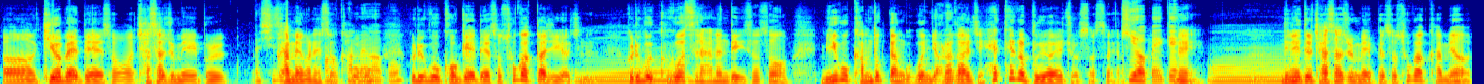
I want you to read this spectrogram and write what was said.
어, 기업에 대해서 자사주 매입을 시작. 감행을 어, 했었고 감행하고. 그리고 거기에 대해서 소각까지 이어지는 음. 그리고 그것을 하는 데 있어서 미국 감독 당국은 여러 가지 혜택을 부여해 줬었어요. 기업에게. 네. 어. 니네들 자사주 매입해서 소각하면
